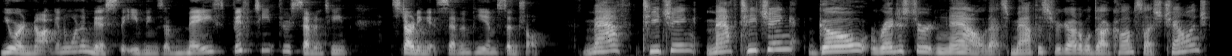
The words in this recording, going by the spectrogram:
You are not going to want to miss the evenings of May 15th through 17th, starting at 7 p.m. Central. Math teaching, math teaching, go register now. That's mathisfigureoutable.com slash challenge.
